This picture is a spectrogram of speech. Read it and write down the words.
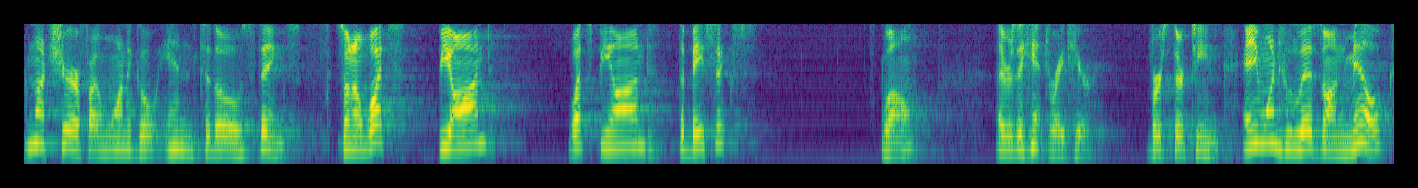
I'm not sure if I want to go into those things. So now what's beyond? What's beyond the basics? Well, there's a hint right here. Verse 13 Anyone who lives on milk,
